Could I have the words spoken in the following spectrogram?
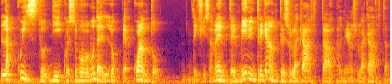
l'acquisto di questo nuovo modello, per quanto decisamente meno intrigante sulla carta, almeno sulla carta,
